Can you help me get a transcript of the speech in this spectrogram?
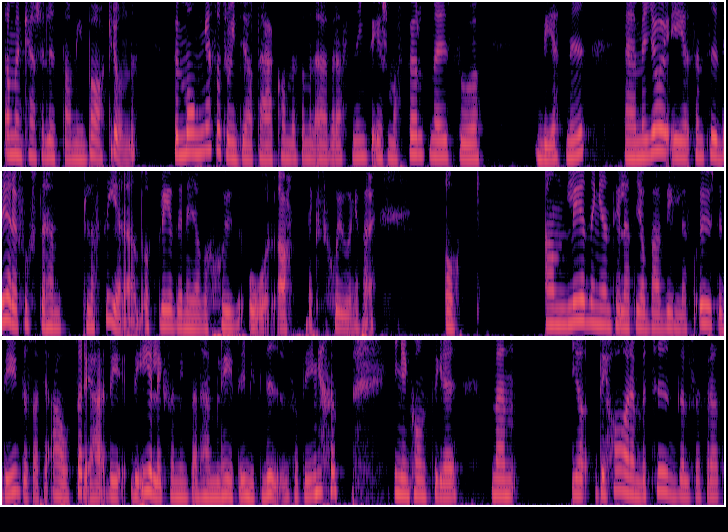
ja men kanske lite av min bakgrund. För många så tror inte jag att det här kommer som en överraskning. För er som har följt mig så vet ni. Eh, men jag är sedan tidigare fosterhemsplacerad och blev det när jag var sju år, ja sex, sju ungefär. Och anledningen till att jag bara ville få ut det, det är ju inte så att jag outar det här. Det, det är liksom inte en hemlighet i mitt liv så det är ingen, ingen konstig grej. Men ja, det har en betydelse för att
